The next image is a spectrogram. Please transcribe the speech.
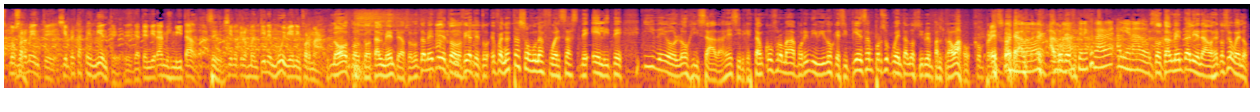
no- no solamente siempre está pendiente de, de atender a mis invitados, Sí. sino que los mantiene muy bien informados. no, to- totalmente, absolutamente de todo. Fíjate tú, bueno, estas son unas fuerzas de élite ideologizadas, es decir, que están conformadas por individuos que si piensan por su cuenta no sirven para el trabajo. Comprendo. Eso es No, algo- que. Tienes que traer alienados. Totalmente alienados. Entonces, bueno,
